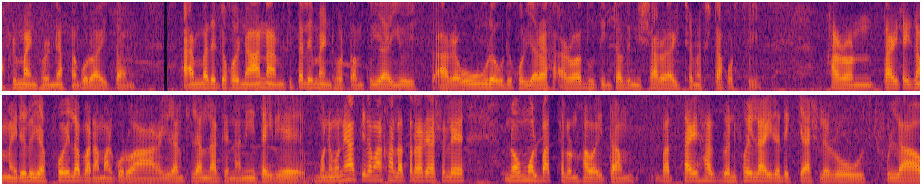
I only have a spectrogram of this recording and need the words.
আপনি মাইন্ড করেনি আপনার গরো আইতাম। আমি বাদে তো না না, আমি কি তাহলে মাইন্ড ধরতাম তুই আইস, আর উড়া উড়ি করি, আর আরও দু তিনটা জিনিস আরও আইটেম এক্সট্রা করছি। কারণ তাই তাই জামাইরে লইয়া ফয়লা বার আমার গরু, আর ইলান খিলান লাগে না, নি তাইরে মনে মনে আসছিল আমার খালা, তারারে আসলে নর্মাল বাচ্চালন খাওয়াইতাম। বাট তাইর হাজব্যান্ড ফয়লা ইরা দেখতে আসলে রোস্ট ফুলাও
